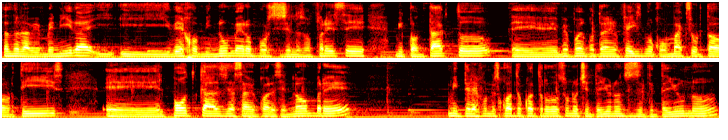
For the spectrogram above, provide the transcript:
dando la bienvenida y, dejo mi número por si se les ofrece, mi contacto, eh, me pueden encontrar en Facebook con Max Hurtado Ortiz, eh, el podcast ya saben cuál es el nombre, mi teléfono es 442 181 1171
